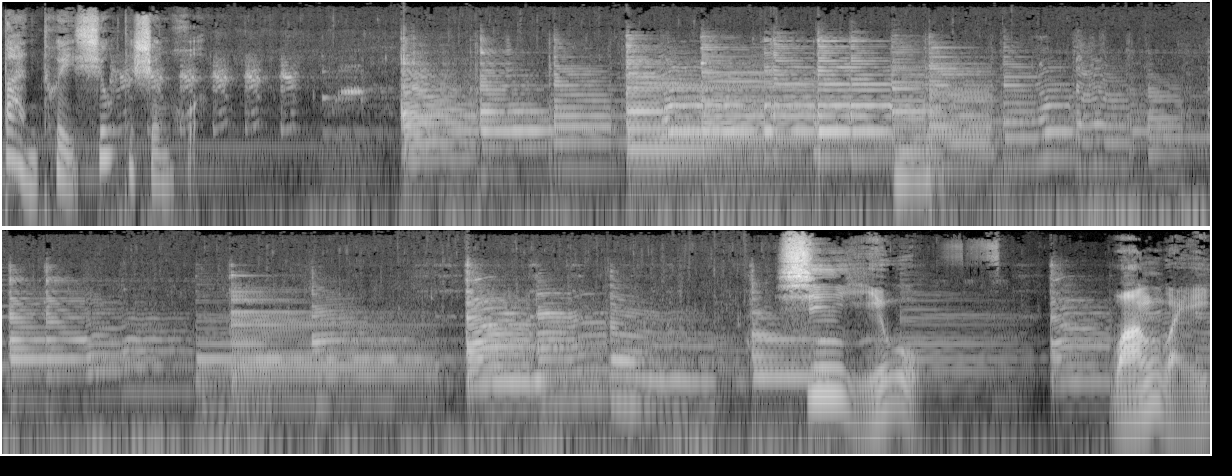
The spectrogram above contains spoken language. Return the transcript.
半退休的生活。新遗物，王维。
